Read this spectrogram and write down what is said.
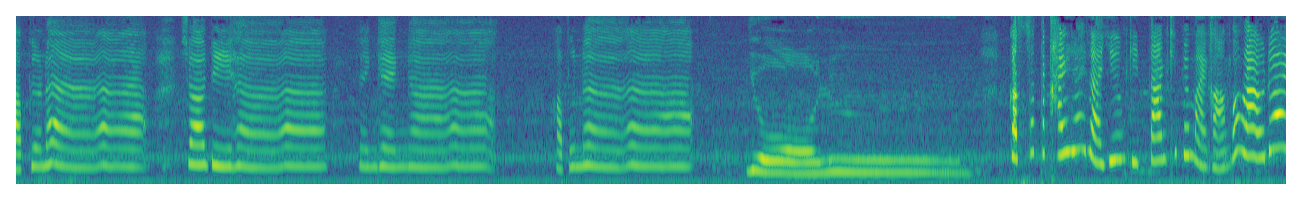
อบคุณฮะโชคดีฮะเฮงเฮงฮะขอบคุณฮะอย่าลืม กดซับสไครต์ได้นะยืมติดตามคลิปใหม่ๆของพวกเราด้วย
